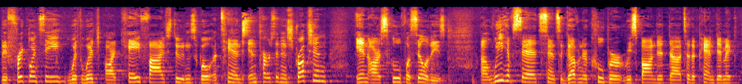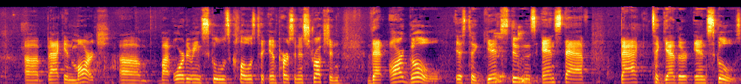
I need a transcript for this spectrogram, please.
the frequency with which our K-5 students will attend in-person instruction in our school facilities. Uh, We have said since Governor Cooper responded uh, to the pandemic uh, back in March um, by ordering schools closed to in-person instruction, that our goal is to get students and staff back together in schools.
